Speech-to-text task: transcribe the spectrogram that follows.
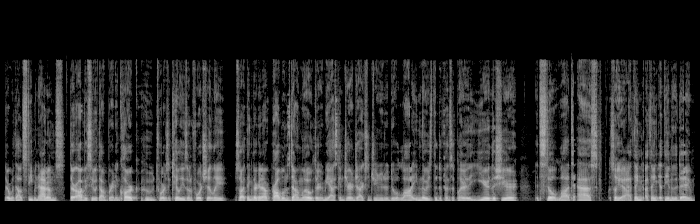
They're without Steven Adams. They're obviously without Brandon Clarke, who tore his Achilles, unfortunately. So I think they're going to have problems down low. They're going to be asking Jaren Jackson Jr. to do a lot, even though he's the defensive player of the year this year. It's still a lot to ask. So yeah, I think I think at the end of the day,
